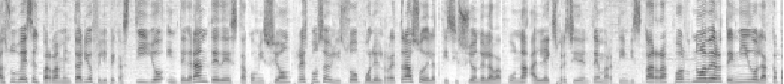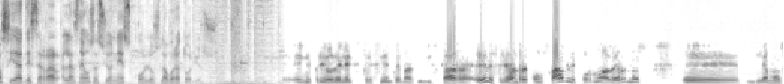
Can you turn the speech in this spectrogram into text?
A su vez, el parlamentario Felipe Castillo, integrante de esta comisión, responsabilizó por el retraso de la adquisición de la vacuna al expresidente Martín Vizcarra por no haber tenido la capacidad de cerrar las negociaciones con los laboratorios en el periodo del expresidente Martín Vizcarra. Él es el gran responsable por no habernos, eh, digamos,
